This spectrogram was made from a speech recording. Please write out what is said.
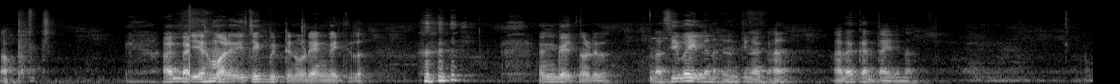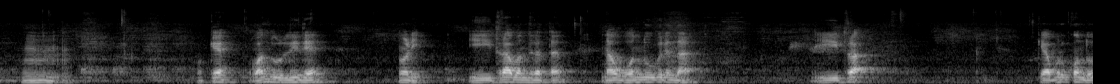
ಅಪ್ಪ. ಹಣ್ಣು ಏನು ಮಾಡಿ ಈಚೆಗೆ ಬಿಟ್ಟೆ ನೋಡಿ ಹೆಂಗೈತಿದು ಹಂಗೈತೆ ನೋಡಿದು ನಸೀಬೇ ಇಲ್ಲ ನಾನು ಹಣ್ಣು ತಿನ್ನಕ್ಕ? ಅದಕ್ಕಂತ ಇದ್ದೀನಿ ನಾನು. ಓಕೆ? ಒಂದು ಉಳಿದಿದೆ ನೋಡಿ ಈ ಥರ ಬಂದಿರತ್ತೆ. ನಾವು ಒಂದು ಉಗುರಿಂದ ಈ ಥರ ಕೆಬರ್ಕೊಂಡು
